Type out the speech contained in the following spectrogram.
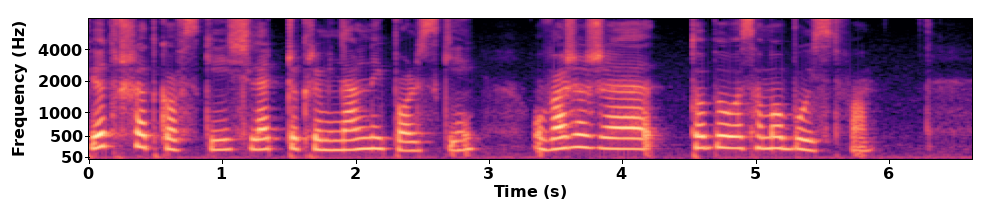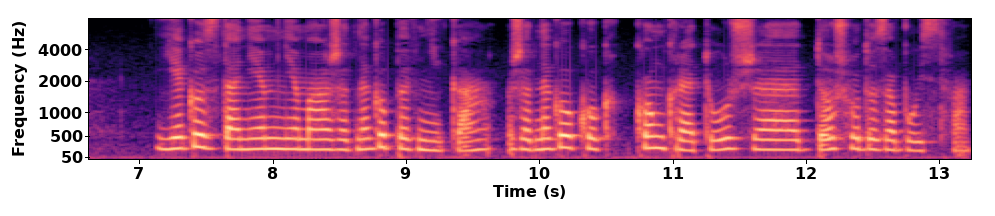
Piotr Szatkowski, śledczy kryminalnej Polski, uważa, że to było samobójstwo. Jego zdaniem nie ma żadnego pewnika, żadnego konkretu, że doszło do zabójstwa.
